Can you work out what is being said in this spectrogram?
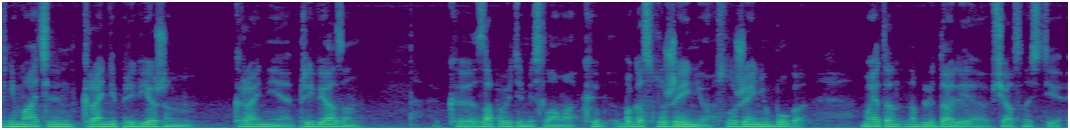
внимателен, крайне привержен, крайне привязан к заповедям ислама, к богослужению, служению Бога. Мы это наблюдали, в частности,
